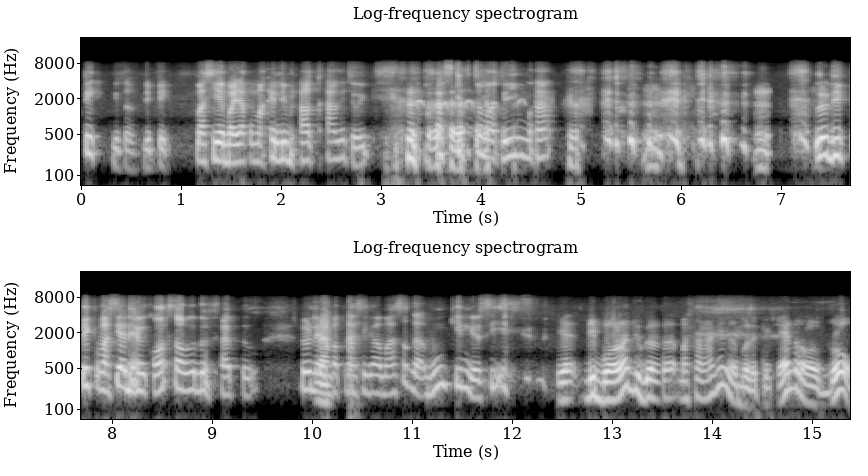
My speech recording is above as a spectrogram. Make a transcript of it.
pick gitu di pick. Masih ya banyak pemain di belakang cuy. Cuma lima. Lu di pick masih ada yang kosong tuh satu. Lu Nah. nembak masih nggak masuk nggak mungkin gak sih? Ya di bola juga masalahnya nggak boleh pick and roll bro.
